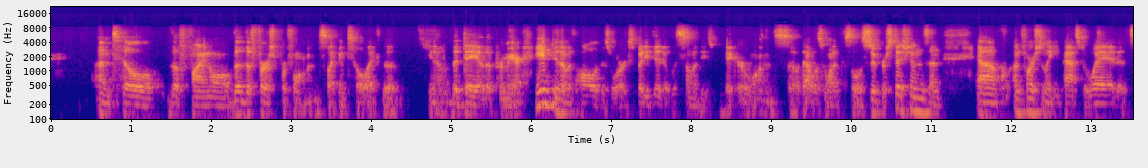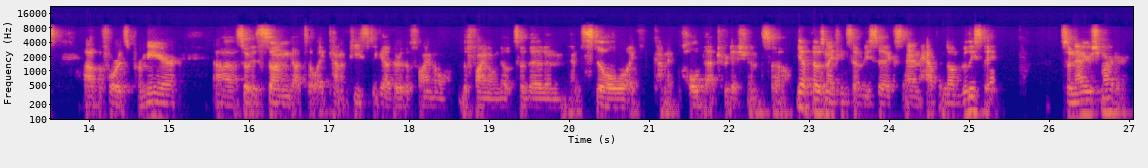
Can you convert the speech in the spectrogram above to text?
until the final, the, the first performance, like until like the, you know, the day of the premiere. He didn't do that with all of his works, but he did it with some of these bigger ones. So that was one of his little superstitions. And uh, unfortunately, he passed away at its, uh, before its premiere. Uh, so his son got to like kind of piece together the final the final notes of it and, and still like kind of hold that tradition. So yeah, that was 1976 and happened on release date. So now you're smarter.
